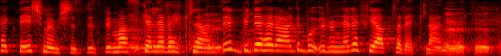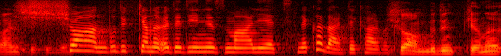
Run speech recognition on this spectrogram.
Pek değişmemişiz biz. Bir maskeler evet, eklendi. Evet, bir de herhalde bu ürünlere fiyatlar eklendi. Evet evet aynı şekilde. Şu an bu dükkana ödediğiniz maliyet ne kadar dekar başı? Şu an bu dükkanı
